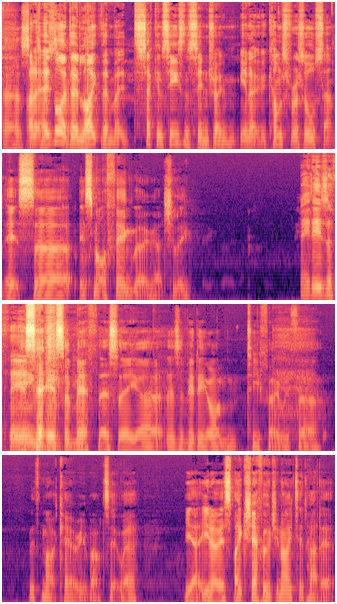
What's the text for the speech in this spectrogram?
Uh, it's not I don't like them. Second season syndrome, you know, it comes for us all, Sam. It's uh, it's not a thing though. Actually, it is a thing. It's a, it's a myth. There's a uh, there's a video on Tifo with uh, with Mark Carey about it, where yeah, you know, it's like Sheffield United had it,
